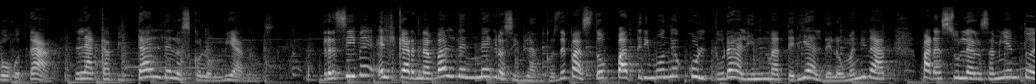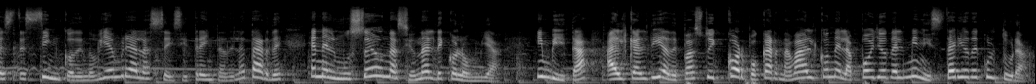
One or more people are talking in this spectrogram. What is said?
Bogotá, la capital de los colombianos, recibe el Carnaval de Negros y Blancos de Pasto, Patrimonio Cultural Inmaterial de la Humanidad, para su lanzamiento este 5 de noviembre a las 6 y 30 de la tarde en el Museo Nacional de Colombia. Invita a Alcaldía de Pasto y Corpo Carnaval con el apoyo del Ministerio de Cultura.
